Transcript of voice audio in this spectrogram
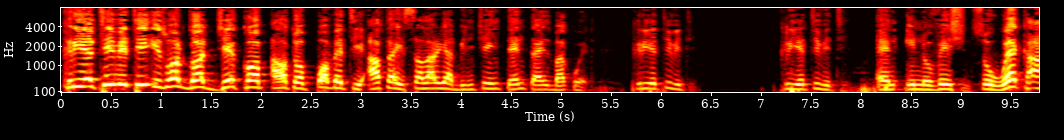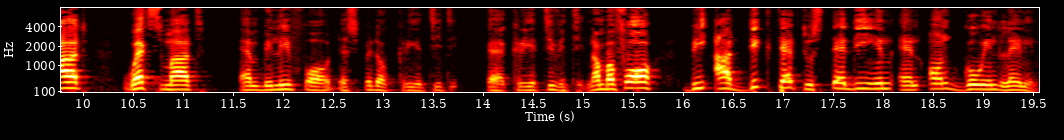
Creativity is what got Jacob out of poverty after his salary had been changed 10 times backward. Creativity. Creativity and innovation. So work hard, work smart, and believe for the spirit of creativity. Uh, creativity. Number four, be addicted to studying and ongoing learning.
